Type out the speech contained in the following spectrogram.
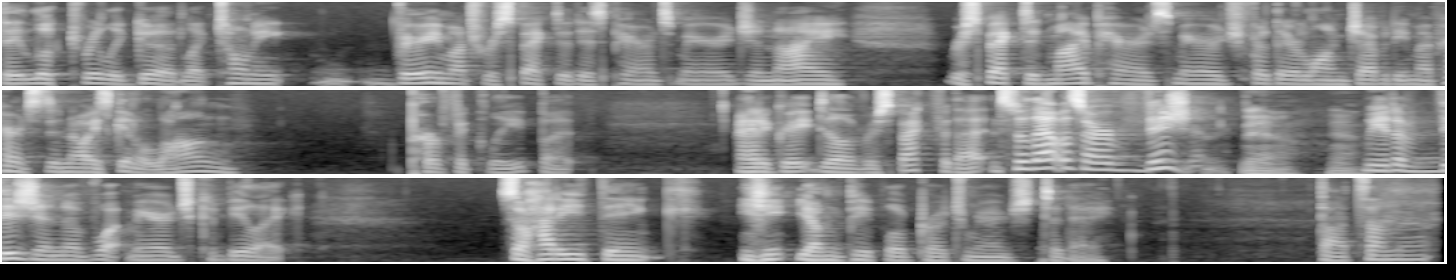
they looked really good. Like Tony very much respected his parents' marriage, and I respected my parents' marriage for their longevity. My parents didn't always get along perfectly, but I had a great deal of respect for that. And so that was our vision. Yeah. Yeah. We had a vision of what marriage could be like. So, how do you think young people approach marriage today? Thoughts on that?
